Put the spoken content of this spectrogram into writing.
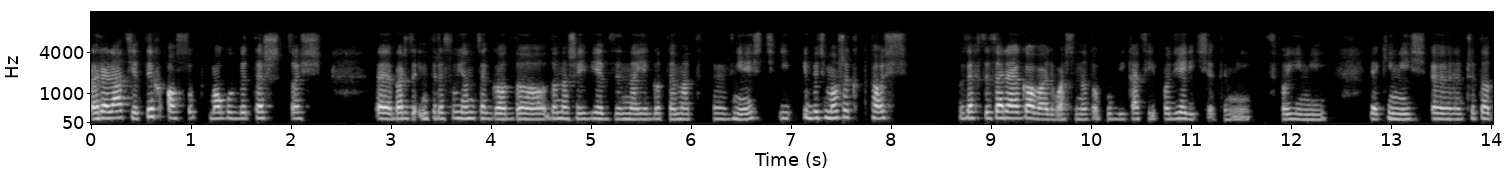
relacje tych osób mogłyby też coś e, bardzo interesującego do, do naszej wiedzy na jego temat wnieść i, i być może ktoś zechce zareagować właśnie na tą publikację i podzielić się tymi swoimi jakimiś, y, czy to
